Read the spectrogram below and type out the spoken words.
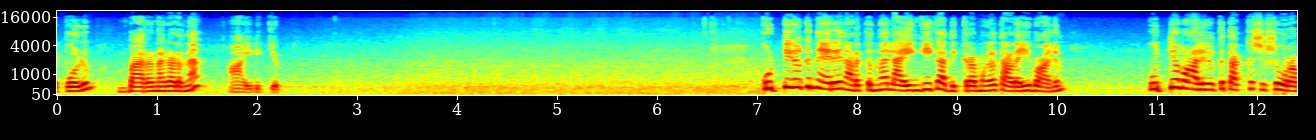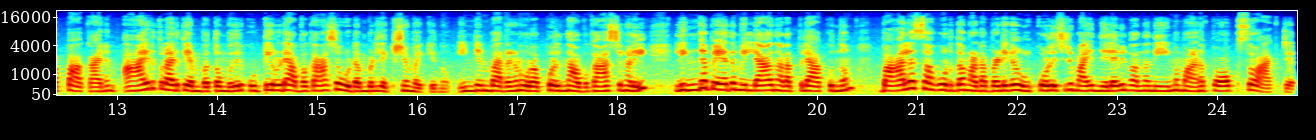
എപ്പോഴും ഭരണഘടന ആയിരിക്കും. കുട്ടികൾക്ക് നേരെ നടക്കുന്ന ലൈംഗിക അതിക്രമങ്ങൾ തടയുവാനും കുറ്റവാളികൾക്ക് തക്ക ശിക്ഷ ഉറപ്പാക്കാനും ആയിരത്തി തൊള്ളായിരത്തി എൺപത്തൊമ്പതിൽ കുട്ടികളുടെ അവകാശ ഉടമ്പടി ലക്ഷ്യം വയ്ക്കുന്നു. ഇന്ത്യൻ ഭരണഘടന ഉറപ്പുവരുന്ന അവകാശങ്ങളിൽ ലിംഗഭേദമില്ലാതെ നടപ്പിലാക്കുന്നതും ബാലസൗഹൃദ നടപടികൾ ഉൾക്കൊള്ളിച്ചതുമായി നിലവിൽ വന്ന നിയമമാണ് പോക്സോ ആക്ട്.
